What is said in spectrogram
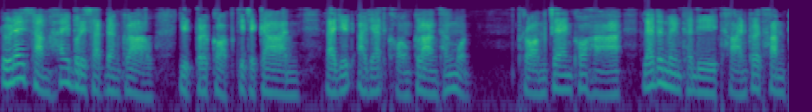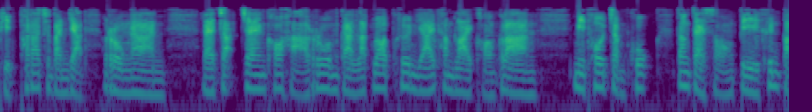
โดยได้สั่งให้บริษัทดังกล่าว หยุดประกอบกิจการ และยึดอายัดของกลางทั้งหมด พร้อมแจ้งข้อหา และดำเนินคดีฐานกระทำผิดพระราชบัญญัติโรงงาน และจะแจ้งข้อหาร่วมกันลักลอบเคลื่อนย้ายทำลายของกลาง มีโทษจำคุกตั้งแต่ 2 ปีขึ้นไป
